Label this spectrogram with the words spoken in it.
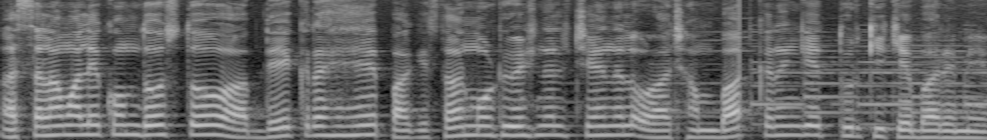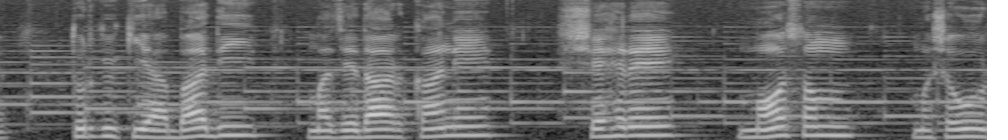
السلام علیکم دوستو، آپ دیکھ رہے ہیں پاکستان موٹیویشنل چینل اور آج ہم بات کریں گے ترکی کے بارے میں۔ ترکی کی آبادی، مزیدار کانے شہریں، موسم، مشہور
